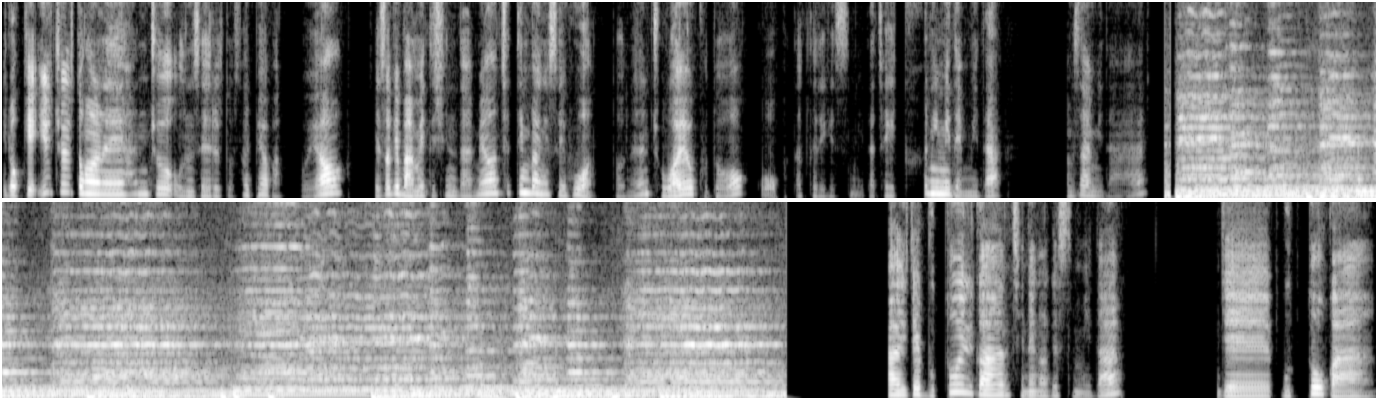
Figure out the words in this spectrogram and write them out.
이렇게 일주일 동안의 한 주 운세를 또 살펴봤고요. 재석이 마음에 드신다면 채팅방에서의 후원 또는 좋아요, 구독 꼭 부탁드리겠습니다. 제게 큰 힘이 됩니다. 감사합니다. 자, 이제 무토일간 진행하겠습니다. 이제 무토가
